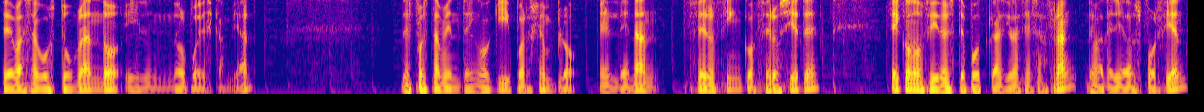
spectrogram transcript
te vas acostumbrando y no lo puedes cambiar. Después también tengo aquí, por ejemplo, el de Nan 0507. He conocido este podcast gracias a Frank de Batería 2%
